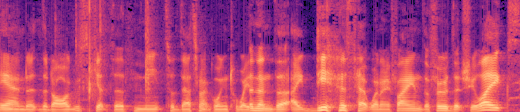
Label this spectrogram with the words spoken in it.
and the dogs get the meat, so that's not going to waste. And then the idea is that when I find the food that she likes,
